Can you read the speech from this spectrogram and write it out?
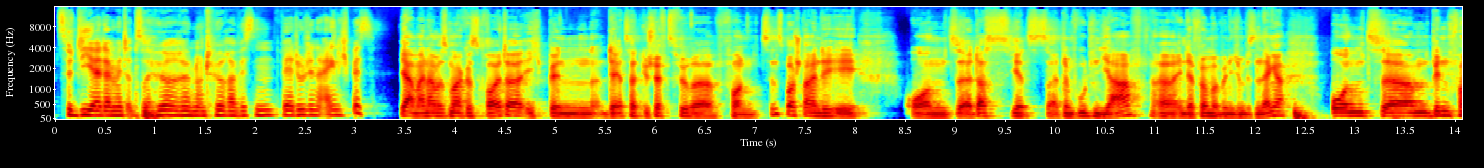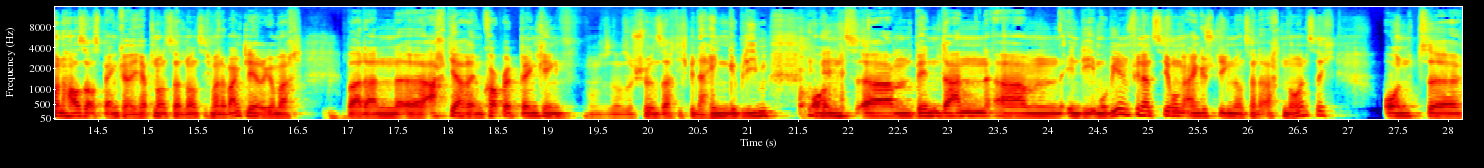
zu dir, damit unsere Hörerinnen und Hörer wissen, wer du denn eigentlich bist. Ja, mein Name ist Markus Kräuter. Ich bin derzeit Geschäftsführer von Zinsbaustein.de und äh, das jetzt seit einem guten Jahr. Äh, in der Firma bin ich ein bisschen länger und ähm, bin von Hause aus Banker. Ich habe 1990 meine Banklehre gemacht, war dann äh, acht Jahre im Corporate Banking, so, so schön sagt, ich bin da hängen geblieben und ähm, bin dann ähm, in die Immobilienfinanzierung eingestiegen 1998 und äh,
